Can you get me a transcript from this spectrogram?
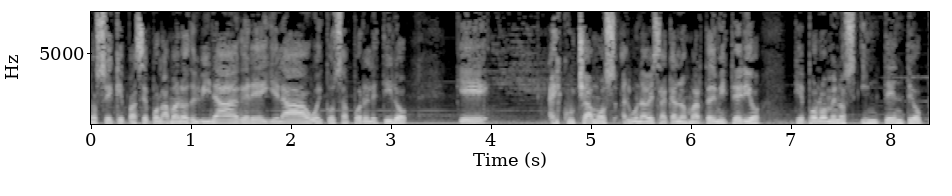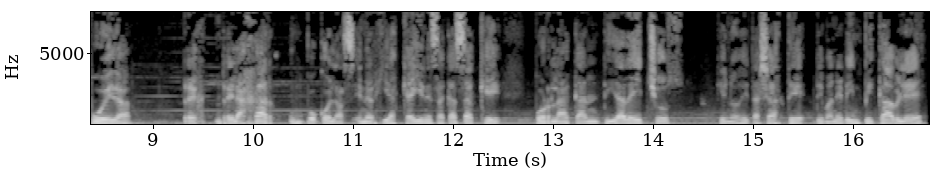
no sé, que pase por las manos del vinagre y el agua y cosas por el estilo que escuchamos alguna vez acá en los martes de misterio, que por lo menos intente o pueda re- relajar un poco las energías que hay en esa casa que por la cantidad de hechos que nos detallaste de manera impecable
